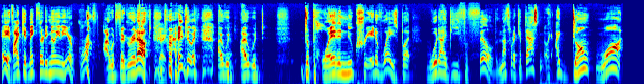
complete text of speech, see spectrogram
hey, if I could make thirty million a year, gruff, I would figure it out, Right. right? Like I would, I would deploy it in new creative ways, but would I be fulfilled? And that's what I kept asking. Like, I don't want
